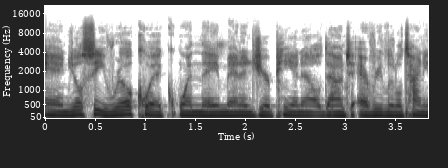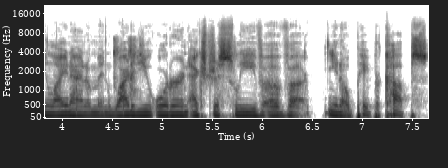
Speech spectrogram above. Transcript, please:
and you'll see real quick when they manage your P and L down to every little tiny line item. And why did you order an extra sleeve of uh, you know paper cups?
